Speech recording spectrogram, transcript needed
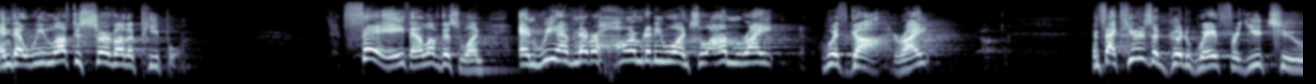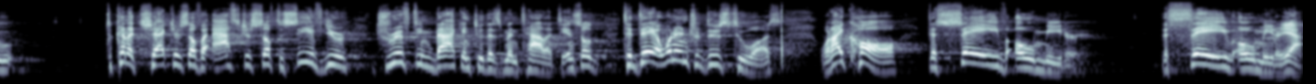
and that we love to serve other people. Faith, and I love this one, and we have never harmed anyone, so I'm right with God, right? In fact, here's a good way for you to, to kind of check yourself or ask yourself to see if you're drifting back into this mentality. And so today I want to introduce to us what I call the save o meter. The save o meter, yeah.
